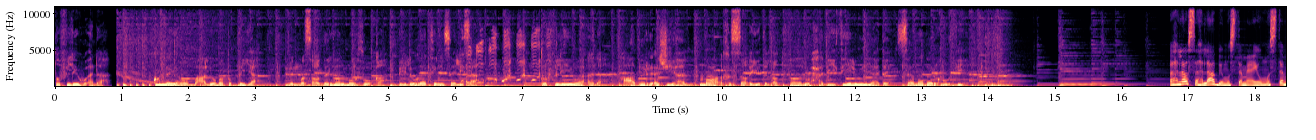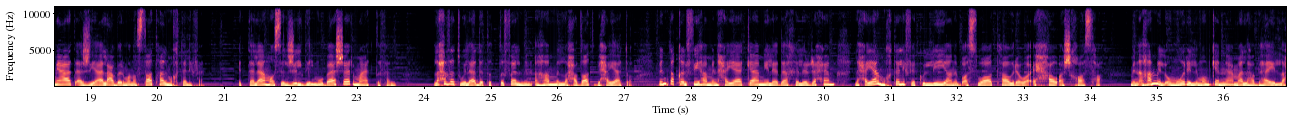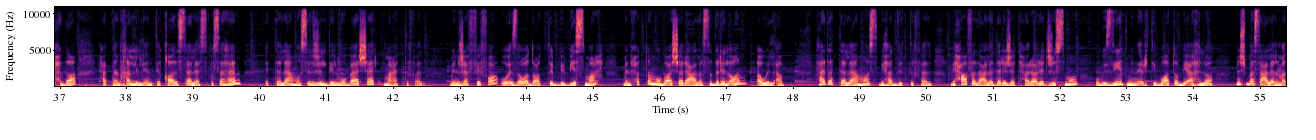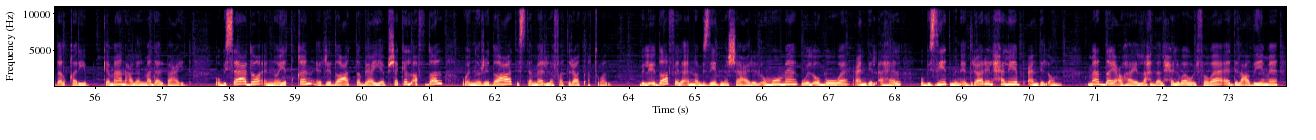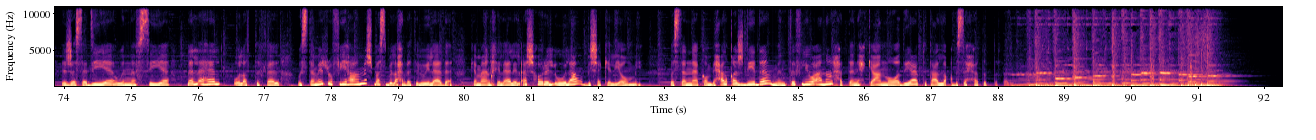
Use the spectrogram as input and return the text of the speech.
طفلي وأنا. كل يوم معلومة طبية من مصادرها الموثوقة بلغة سلسة. طفلي وأنا عبر أجيال مع أخصائية الأطفال وحديثي الولادة سما برغوثي. أهلا وسهلا بمستمعي ومستمعات أجيال عبر منصاتها المختلفة. التلامس الجلدي المباشر مع الطفل. لحظة ولادة الطفل من أهم اللحظات بحياته. بنتقل فيها من حياة كاملة داخل الرحم لحياة مختلفة كليا بأصواتها وروائحها وأشخاصها. من أهم الأمور اللي ممكن نعملها بهاي اللحظة حتى نخلي الانتقال سلس وسهل التلامس الجلدي المباشر مع الطفل. منجففه وإذا وضعه الطبي بيسمح منحطه مباشرة على صدر الأم أو الأب. هذا التلامس بهدي الطفل بحافظ على درجة حرارة جسمه وبزيد من ارتباطه بأهله مش بس على المدى القريب كمان على المدى البعيد. وبيساعده إنه يتقن الرضاعة الطبيعية بشكل أفضل وإنه الرضاعة تستمر لفترات أطول. بالإضافة لأنه بزيد مشاعر الأمومة والأبوة عند الأهل وبزيد من إدرار الحليب عند الأم. ما تضيعوا هاي اللحظة الحلوة والفوائد العظيمة الجسدية والنفسية للأهل وللطفل واستمروا فيها مش بس بلحظة الولادة كمان خلال الأشهر الأولى بشكل يومي. بستناكم بحلقة جديدة من طفلي وأنا حتى نحكي عن مواضيع بتتعلق بصحة الطفل.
